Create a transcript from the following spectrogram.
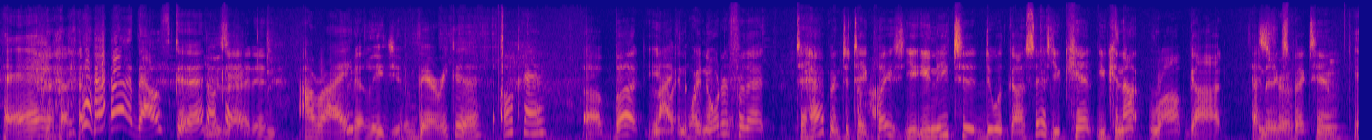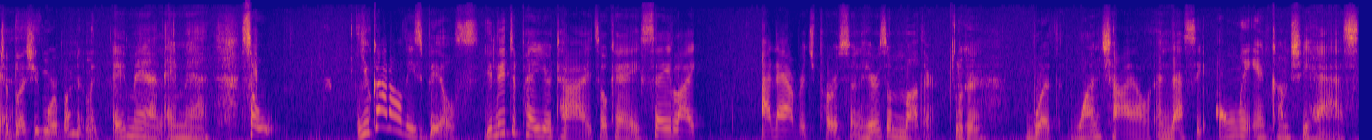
hey, that was good. Use okay. that and All right. that lead you. Very good. Okay. Uh, but you know, in, in order for that to happen, to take place, you, you need to do what God says. You can't, you cannot rob God That's and then true. expect Him Yes. to bless you more abundantly. Amen. Amen. So, you got all these bills. You need to pay your tithes. Okay. Say like an average person. Here's a mother. Okay. with one child, and that's the only income she has.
